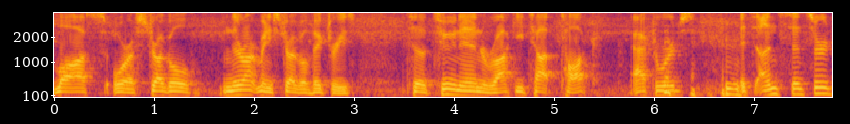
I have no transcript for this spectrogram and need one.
loss or a struggle. And there aren't many struggle victories. To tune in Rocky Top Talk afterwards. it's uncensored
